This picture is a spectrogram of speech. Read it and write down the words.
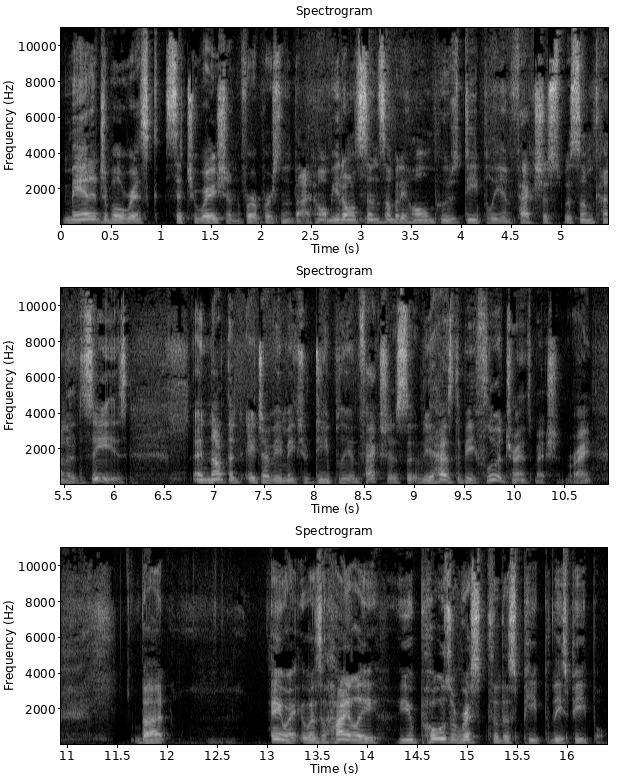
manageable risk situation for a person to die at home. You don't send somebody home who's deeply infectious with some kind of disease and not that HIV makes you deeply infectious. It has to be fluid transmission, right? But anyway, it was highly you pose a risk to this people these people.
